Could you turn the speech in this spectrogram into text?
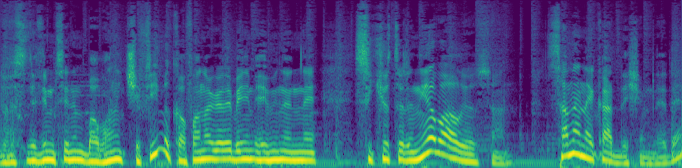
Dedim senin babanın çiftliği mi? Kafana göre benim evimin önüne scooter'ı niye bağlıyorsun? Sana ne kardeşim dedi.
